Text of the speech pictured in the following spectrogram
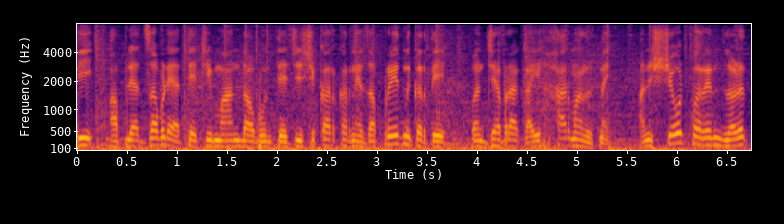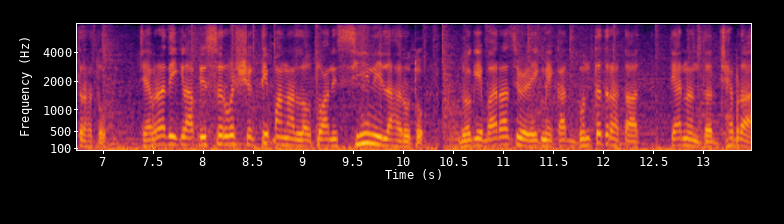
ती आपल्या जबड्या त्याची मान दाबून त्याची शिकार करण्याचा प्रयत्न करते पण झेब्रा काही हार मानत नाही आणि शेवटपर्यंत लढत राहतो. झेब्रा देखील आपली सर्व शक्ती पानाला लावतो आणि सिंहनीला हरवतो. दोघे बराच वेळ एकमेकात गुंतत राहतात. त्यानंतर झेब्रा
